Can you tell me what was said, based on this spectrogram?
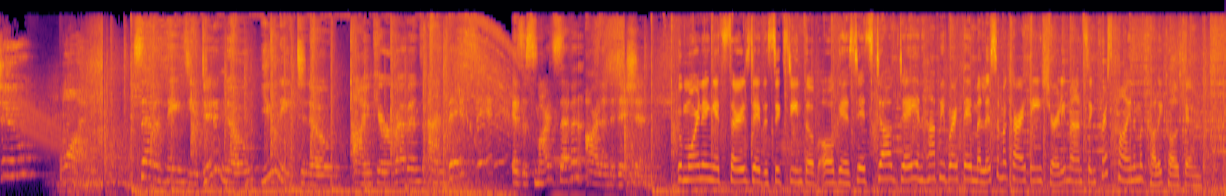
two, one. Seven things you didn't know you need to know. I'm Ciara Revins, and this is the Smart 7 Ireland edition. Good morning. It's Thursday, the 16th of August. It's Dog Day, and happy birthday, Melissa McCarthy, Shirley Manson, Chris Pine, and Macaulay Culkin.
